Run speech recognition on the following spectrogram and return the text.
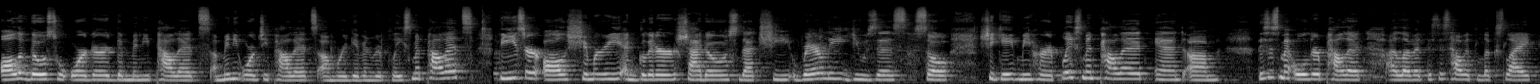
all of those who ordered the mini palettes, uh, mini orgy palettes, um, were given replacement palettes. These are all shimmery and glitter shadows that she rarely uses. So she gave me her replacement palette and um, this is my older palette. I love it. This is how it looks like.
